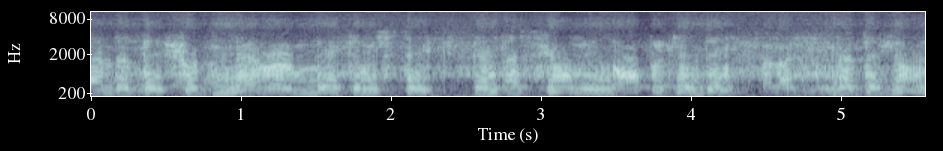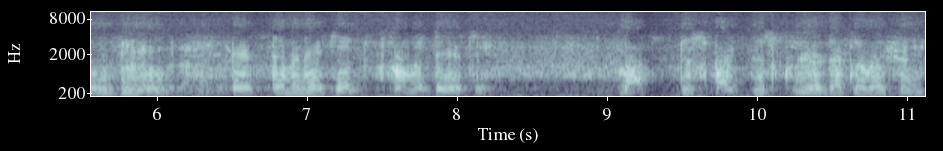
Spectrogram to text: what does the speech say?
and that they should never make a mistake in assuming or pretending that the human being is emanated from a deity. But despite this clear declaration,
